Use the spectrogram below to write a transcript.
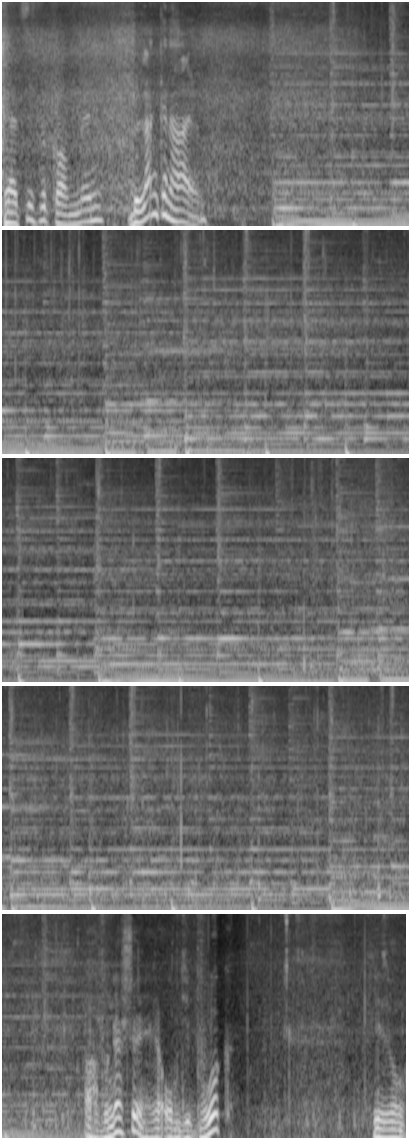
Herzlich willkommen in Blankenheim. Oh, wunderschön. Da oben die Burg. Hier so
